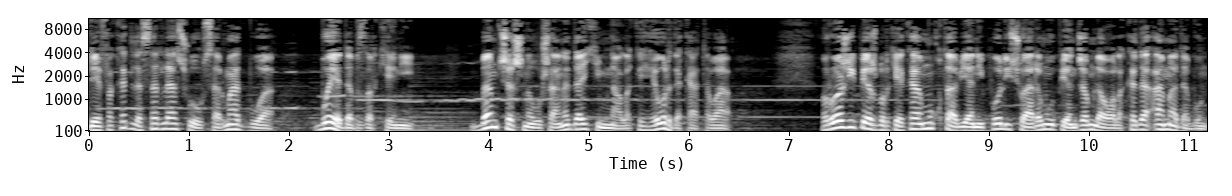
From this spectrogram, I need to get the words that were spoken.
لێفەکەت لەسەر لاچوە و سەرمات بووە بۆیە دەبزڕکێنی بەم چەشنە وشانە دایکی مناڵەکە هێور دەکاتەوە ڕۆژی پێشبڕکێکە مختابیانی پۆلی چوارەم و پێنجەم لە هۆڵەکەدا ئامادەبوون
